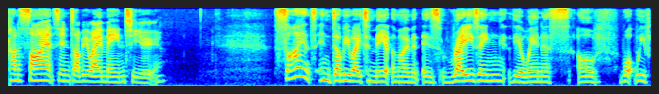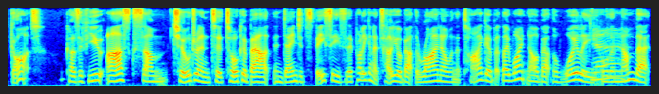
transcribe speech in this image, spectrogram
kind of science in WA mean to you? Science in WA to me at the moment is raising the awareness of what we've got. Because if you ask some children to talk about endangered species, they're probably going to tell you about the rhino and the tiger, but they won't know about the woylie or the numbat.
